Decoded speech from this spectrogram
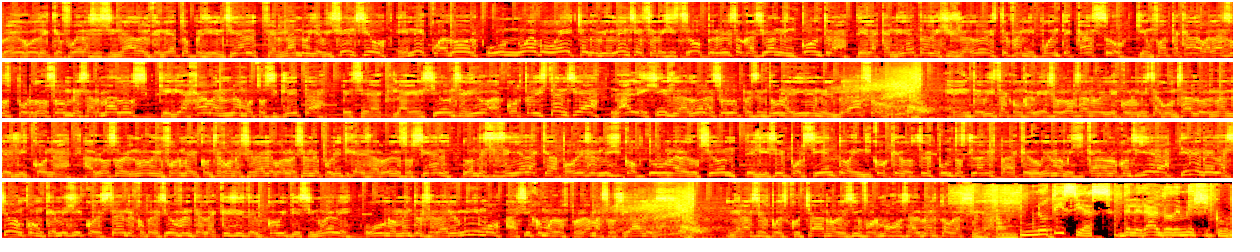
Luego de que fuera asesinado el candidato presidencial Fernando Villavicencio en Ecuador, un nuevo hecho de violencia se registró, pero en esta ocasión en contra de la candidata legisladora Stephanie Puente Castro, quien fue atacada a balazos por dos hombres armados que viajaban en una motocicleta. Pese a que la agresión se dio a corta distancia, la legisladora solo presentó una herida en el brazo. En entrevista con Javier Solórzano, el economista Gonzalo Hernández Licona habló sobre el nuevo informe del Consejo Nacional de Evaluación de Política de Desarrollo Social, donde se señala que la pobreza en México obtuvo una reducción del 16% e indicó que los tres puntos claves para que el gobierno mexicano lo consiguiera tienen relación con que México está en recuperación frente a la crisis del COVID-19. Hubo un aumento del salario mínimo, así como los programas sociales. Gracias por escucharnos, les informó José Alberto García. Noticias del Heraldo de México.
